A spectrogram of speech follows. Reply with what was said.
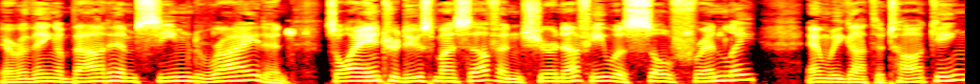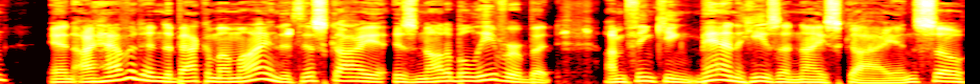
Everything about him seemed right. And so I introduced myself, and sure enough, he was so friendly. And we got to talking. And I have it in the back of my mind that this guy is not a believer, but I'm thinking, man, he's a nice guy. And so,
